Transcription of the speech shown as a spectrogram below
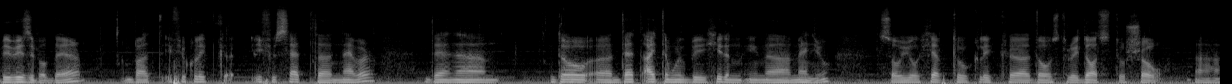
be visible there. But if you click if you set never then um, though uh, that item will be hidden in a menu. So you'll have to click uh, those three dots to show uh,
